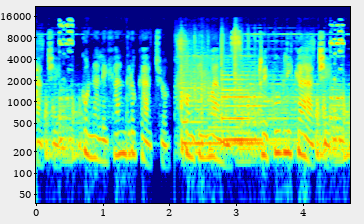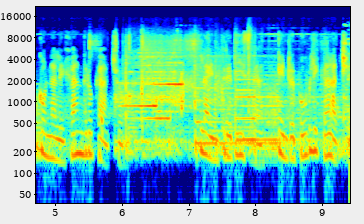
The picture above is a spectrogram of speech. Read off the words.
H. Con Alejandro Cacho. Continuamos. República H. Con Alejandro Cacho. La entrevista en República H.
